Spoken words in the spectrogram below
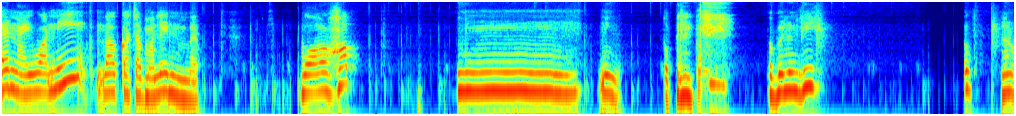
และในวันนี้เราก็จะมาเล่นแบบวอลฮอปอืมนี่ตบไปหนึ่งตบไปหนึ่งที่เอ้าแล้ว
